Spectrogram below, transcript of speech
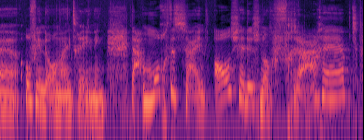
uh, of in de online training. Nou, mocht het zijn, als jij dus nog vragen hebt,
